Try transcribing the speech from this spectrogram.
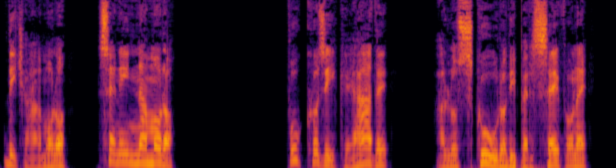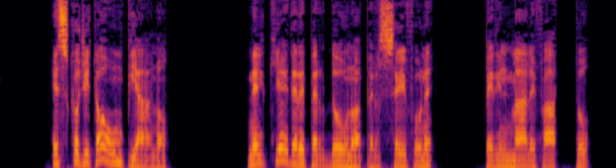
diciamolo, se ne innamorò. Fu così che Ade, all'oscuro di Persefone, escogitò un piano. Nel chiedere perdono a Persefone per il male fatto,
